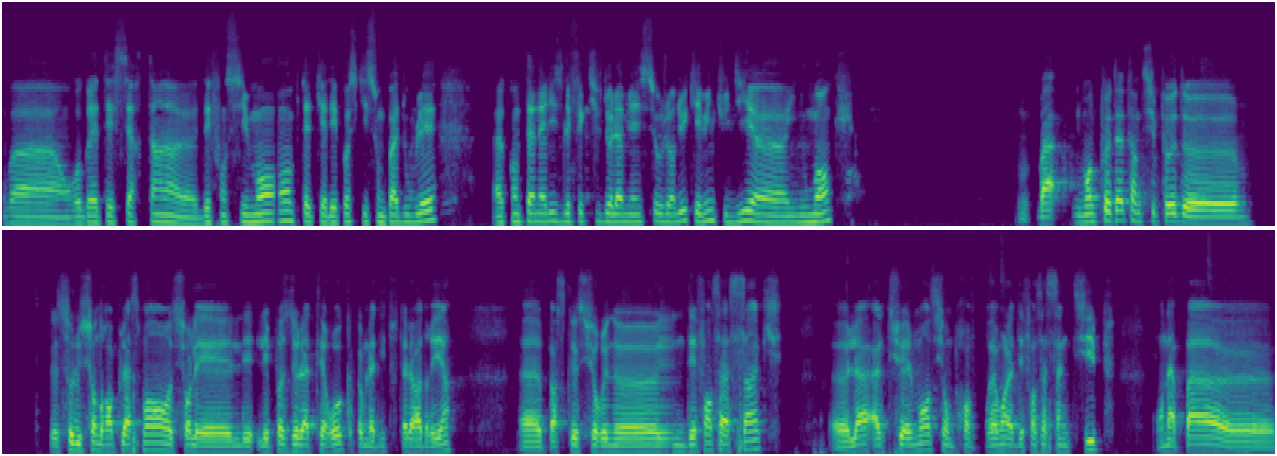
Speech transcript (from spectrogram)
on va en regretter certains défensivement. Peut-être qu'il y a des postes qui ne sont pas doublés. quand tu analyses l'effectif de ici aujourd'hui, Kevin, tu dis il nous manque bah, il manque peut-être un petit peu de, solutions de remplacement sur les, postes de latéraux, comme l'a dit tout à l'heure Adrien. Euh, parce que sur une, défense à 5, euh, là, actuellement, si on prend vraiment la défense à 5 type, on n'a pas, euh,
